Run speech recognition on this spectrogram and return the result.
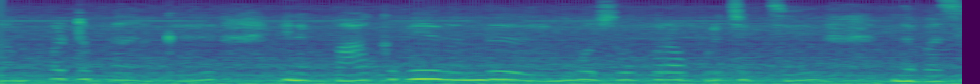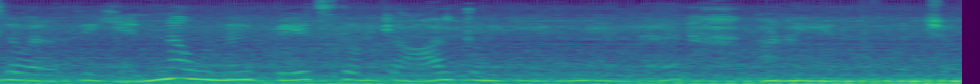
கம்ஃபர்டபுளாக இருக்குது எனக்கு பார்க்கவே வந்து ரொம்ப சூப்பராக பிடிச்சிச்சு இந்த பஸ்ஸில் வர்றதுக்கு என்ன ஒன்று பேச்சு துணைக்கு ஆள் துணைக்கு எதுவுமே இல்லை ஆனால் எனக்கு கொஞ்சம்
